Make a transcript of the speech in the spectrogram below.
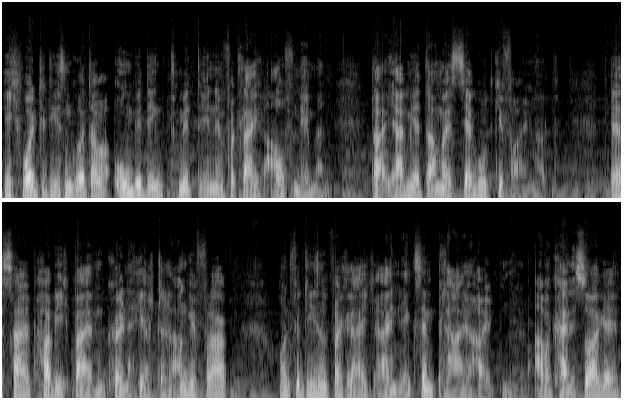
Ich wollte diesen Gurt aber unbedingt mit in den Vergleich aufnehmen, da er mir damals sehr gut gefallen hat. Deshalb habe ich beim Kölner Hersteller angefragt und für diesen Vergleich ein Exemplar erhalten. Aber keine Sorge,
